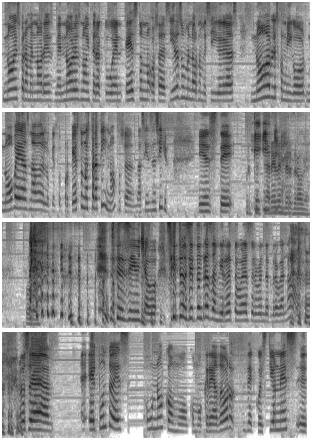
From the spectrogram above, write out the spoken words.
no es para menores, menores no interactúen, esto no, o sea, si eres un menor no me sigas, no hables conmigo, no veas nada de lo que esto, porque esto no es para ti, ¿no? O sea, así de sencillo. Y este... Porque te haré vender droga. sí, mi chavo. Si tú, si tú entras a mi red, te voy a hacer vender droga. No. O sea, el punto es, uno como, como creador de cuestiones eh,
